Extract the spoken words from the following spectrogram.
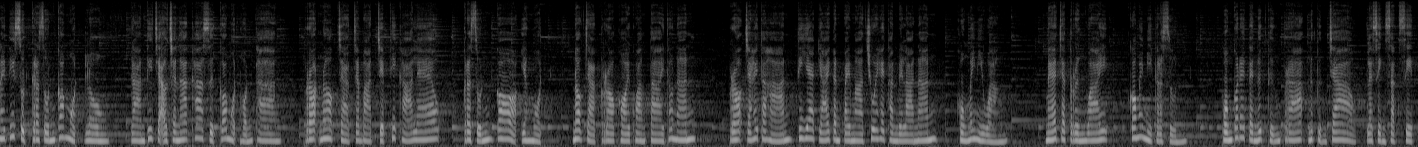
นที่สุดกระสุนก็หมดลง การที่จะเอาชนะข้าศึกก็หมดหนทาง เพราะนอกจากจะบาดเจ็บที่ขาแล้ว กระสุนก็ยังหมด นอกจากรอคอยความตายเท่านั้น เพราะจะให้ทหารที่แยกย้ายกันไปมาช่วยให้ทันเวลานั้น คงไม่มีหวัง แม้จะตรึงไว้ก็ไม่มีกระสุน ผมก็ได้แต่นึกถึงพระนึกถึงเจ้า และสิ่งศักดิ์สิทธิ์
